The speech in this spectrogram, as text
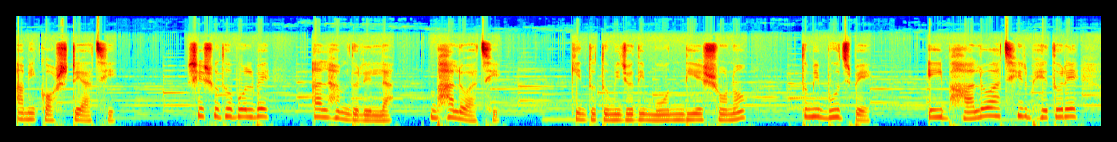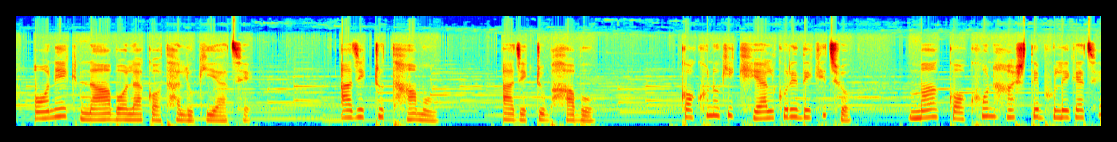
আমি কষ্টে আছি। সে শুধু বলবে, আলহামদুলিল্লাহ, ভালো আছি। কিন্তু তুমি যদি মন দিয়ে শোনো, তুমি বুঝবে এই ভালো আছির ভেতরে অনেক না বলা কথা লুকিয়ে আছে। আজ একটু থামো, আজ একটু ভাবো। কখনো কি খেয়াল করে দেখেছ? মা কখন হাসতে ভুলে গেছে?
